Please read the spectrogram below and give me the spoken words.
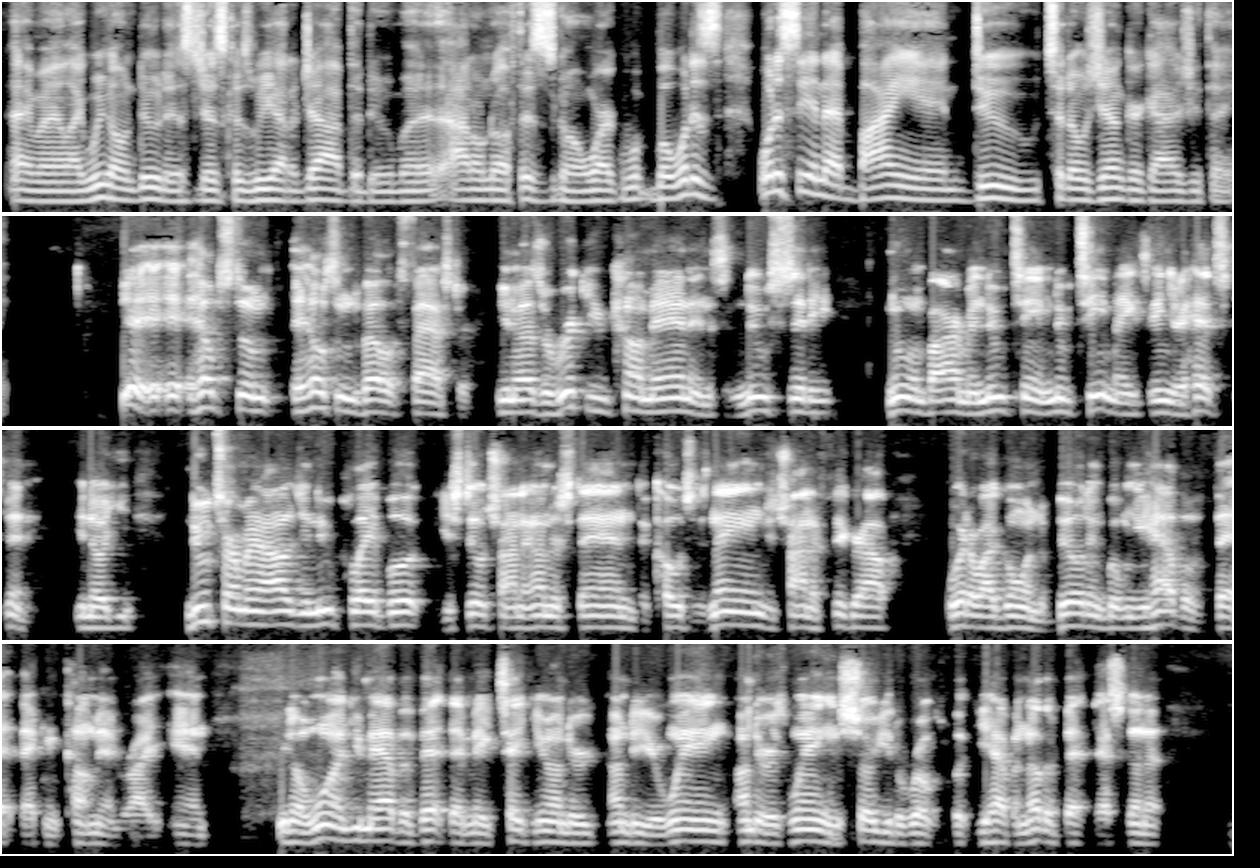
"Hey, man, like we're gonna do this just because we got a job to do." But I don't know if this is gonna work. But what is what is seeing that buy-in do to those younger guys? You think? Yeah, it, it helps them. It helps them develop faster. You know, as a rookie, you come in and it's a new city, new environment, new team, new teammates, and your head spinning. You know, you, new terminology, new playbook. You're still trying to understand the coach's names. You're trying to figure out where do I go in the building. But when you have a vet that can come in, right, and you know, one, you may have a vet that may take you under under your wing, under his wing, and show you the ropes. But you have another vet that's gonna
